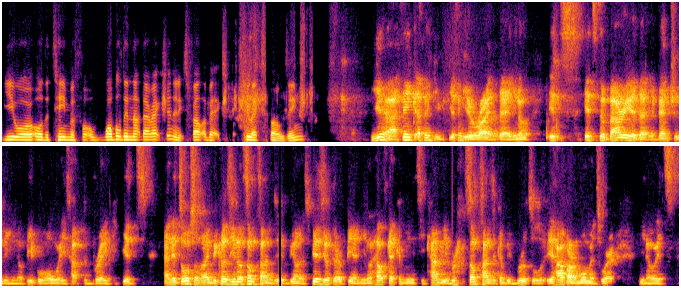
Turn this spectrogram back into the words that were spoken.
you or, or the team have wobbled in that direction and it's felt a bit ex- too exposing yeah, I think I think you I think you're right there. You know, it's it's the barrier that eventually you know people always have to break. It's and it's also annoying because you know sometimes to be honest, physiotherapy and you know healthcare community can be sometimes it can be brutal. We have our moments where you know it's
